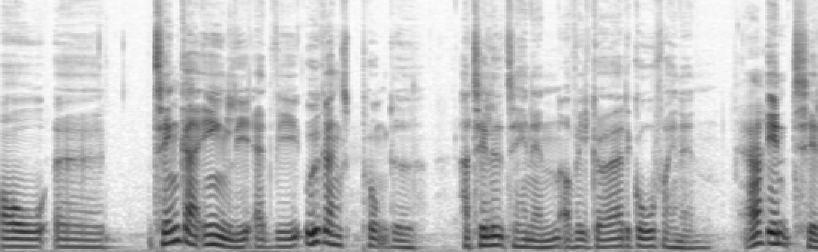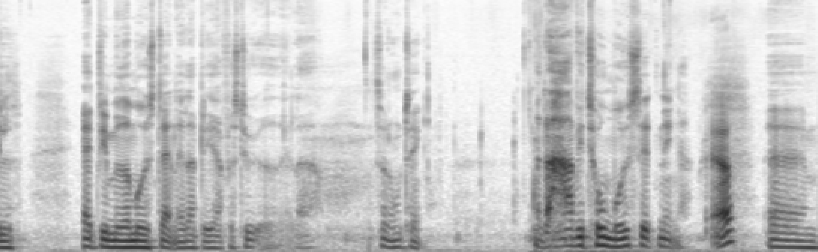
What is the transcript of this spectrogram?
og øh, tænker egentlig, at vi i udgangspunktet har tillid til hinanden og vil gøre det gode for hinanden, Ja, indtil at vi møder modstand eller bliver forstyrret eller sådan nogle ting. Og der har vi to modsætninger. ja. Øhm,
